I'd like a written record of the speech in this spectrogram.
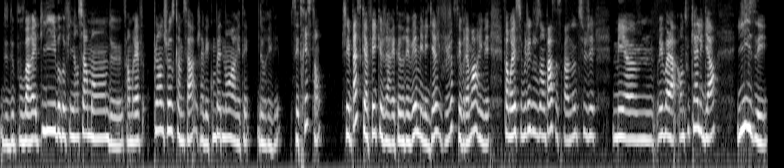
de, pouvoir être libre financièrement, de... Enfin bref, plein de choses comme ça. J'avais complètement arrêté de rêver. C'est triste, hein je sais pas ce qui a fait que j'ai arrêté de rêver, mais les gars, je vous jure, c'est vraiment arrivé. Enfin bref, si vous voulez que je vous en parle, ce sera un autre sujet. Mais, euh, voilà, en tout cas, les gars, lisez.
